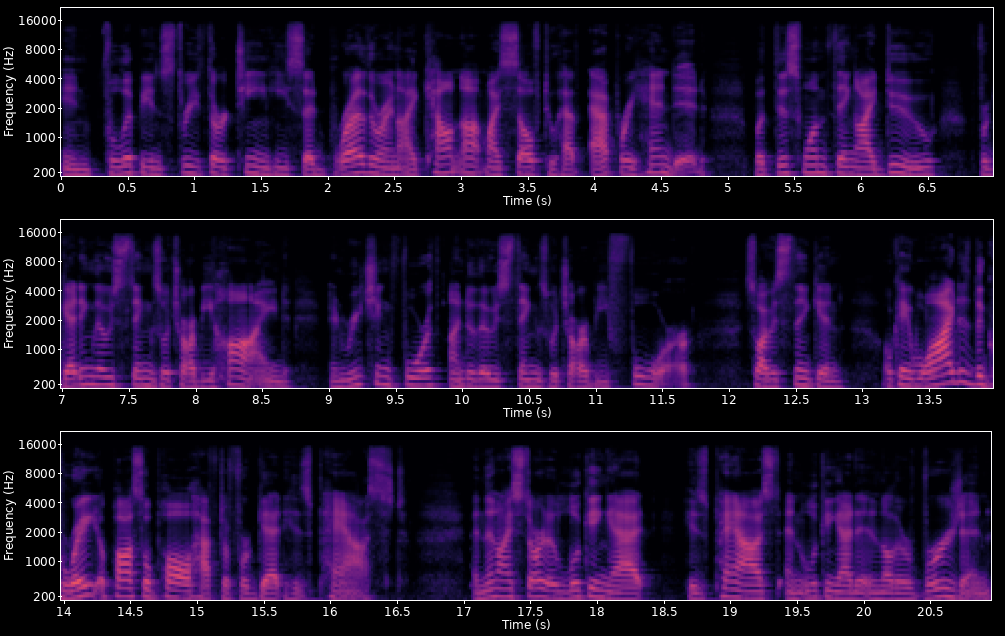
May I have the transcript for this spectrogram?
in Philippians 3:13 he said, "Brethren, I count not myself to have apprehended, but this one thing I do, forgetting those things which are behind and reaching forth unto those things which are before." So I was thinking, okay, why did the great apostle Paul have to forget his past? And then I started looking at his past and looking at it in another version.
